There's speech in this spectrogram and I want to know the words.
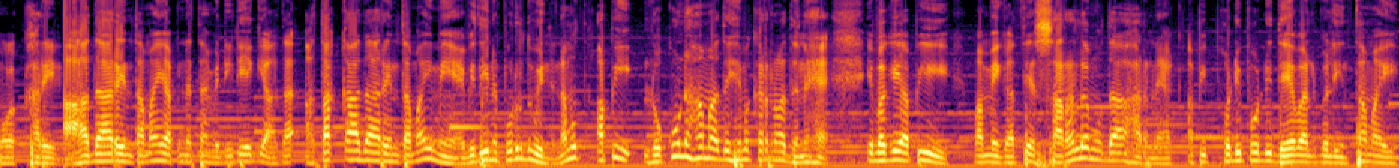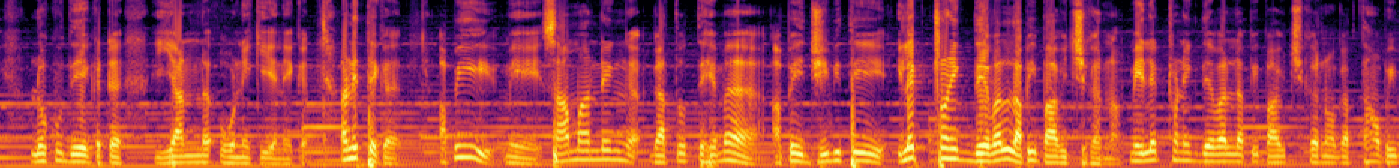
මොක් හරි ආධාරයෙන් තමයි අපි නැතැන් වැඩිටියගේ අද අතක් ආධාරයෙන් තමයි මේ ඇවිදින පුරුදු වෙන්න. නමුත් අපි ලොකුණ හම දෙහෙම කරනවද නැහැ. ඒවගේ අපි මම මේ ගතය සරල මුදාහරණයක් අපි පොඩිපොඩි දේවල් වලින් තමයි ලොකු දේකට යන්න ඕනෙ කියන එක. අනිත් එක අපි මේ සාමාන්‍යෙන් ගත්තුත් එහෙම අපේ ජීවිතේ ඉලෙක්ට්‍රොනික් දේවල් අපි පාවිච්චි කරන මේ ඉලෙක්ට්‍රොනික් දේවල් අපි පාවිච්චි කරන ගත්තහ අපි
